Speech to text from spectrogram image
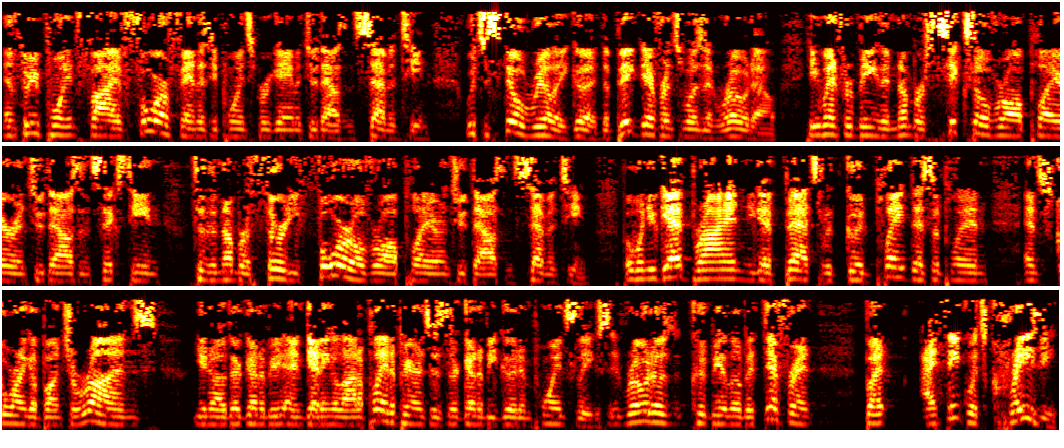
and 3.54 fantasy points per game in 2017, which is still really good. The big difference was in Roto. He went from being the number 6 overall player in 2016 to the number 34 overall player in 2017. But when you get Bryant, you get Betts with good plate discipline and scoring a bunch of runs, you know, they're going to be, and getting a lot of plate appearances, they're going to be good in points leagues. Rotos could be a little bit different, but I think what's crazy,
